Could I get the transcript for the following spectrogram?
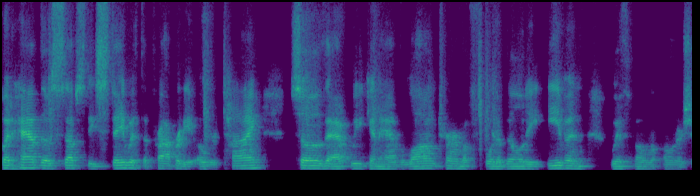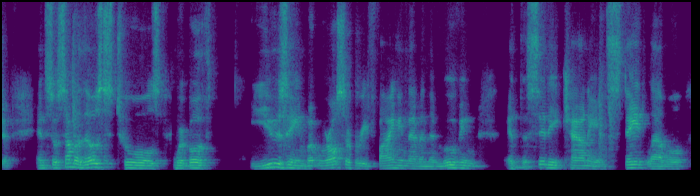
but have those subsidies stay with the property over time so that we can have long-term affordability even with home ownership. And so some of those tools we're both using, but we're also refining them and then moving at the city, county, and state level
